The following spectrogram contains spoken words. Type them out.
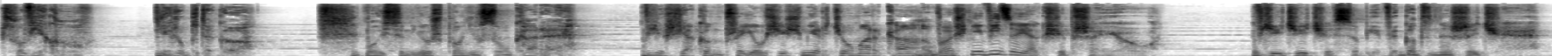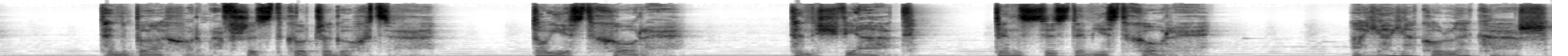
Człowieku, nie rób tego. Mój syn już poniósł karę. Wiesz, jak on przejął się śmiercią Marka? No właśnie widzę, jak się przejął. Wiedziecie sobie wygodne życie. Ten Bachor ma wszystko, czego chce. To jest chore. Ten świat, ten system jest chory. A ja jako lekarz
